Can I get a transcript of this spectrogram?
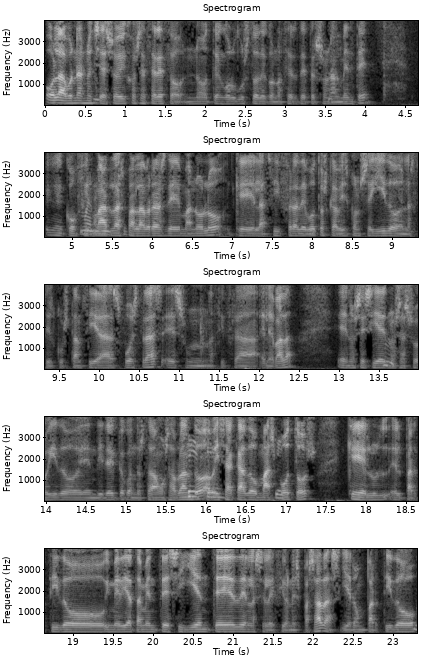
Hola, buenas noches. Soy José Cerezo. No tengo el gusto de conocerte personalmente. Eh, confirmar las palabras de Manolo que la cifra de votos que habéis conseguido en las circunstancias vuestras es una cifra elevada. Eh, no sé si nos has oído en directo cuando estábamos hablando. Mm. Sí, sí. Habéis sacado más Sí. votos que el, el partido inmediatamente siguiente de las elecciones pasadas. Y era un partido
